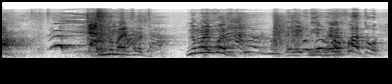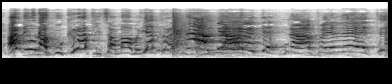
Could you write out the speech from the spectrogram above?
Ah! Nu mai văd! Nu mai văd! Nu te E, cu nimeni- fatul! Arde una cu cratița, mamă! Ia cratița! Na, belete! Na, belete!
